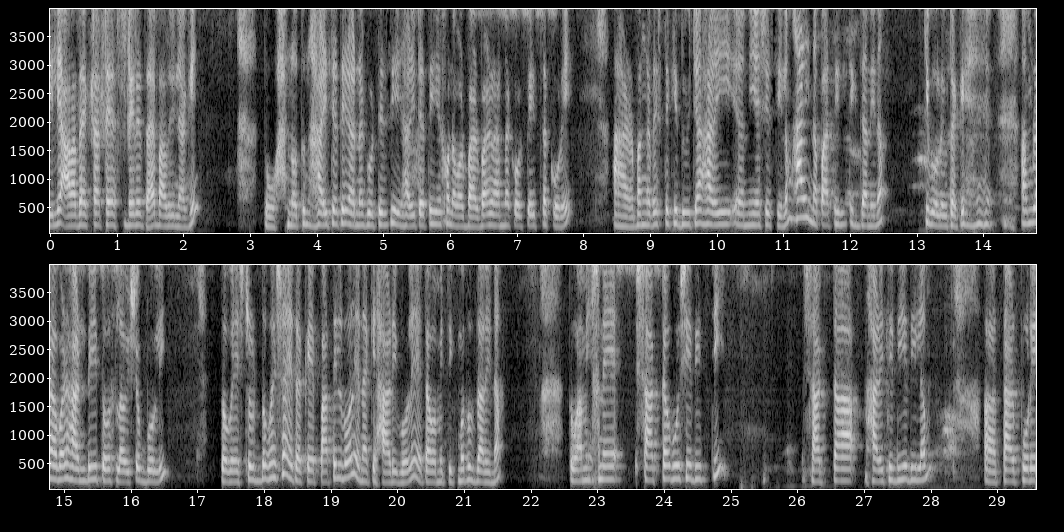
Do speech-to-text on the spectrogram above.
দিলে আলাদা একটা টেস্ট বেড়ে যায়, ভালোই লাগে। তো নতুন হাঁড়িটাতে রান্না করতেছি, এই হাঁড়িটাতেই এখন আমার বারবার রান্না করতে ইচ্ছা করে। আর বাংলাদেশ থেকে দুইটা হাঁড়ি নিয়ে এসেছিলাম। হাঁড়ি না, পাতিল ঠিক জানি না। কি বলে ওটাকে? আমরা আবার হান্ডি, তোসলা ওইসব বলি। তবে স্টুর্দ ভাষা এটাকে পাতিল বলে নাকি হাঁড়ি বলে, এটাও আমি ঠিক মতো জানি না। তো আমি এখানে শাকটাও বসিয়ে দিচ্ছি। শাকটা হাঁড়িতে দিয়ে দিলাম। তারপরে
